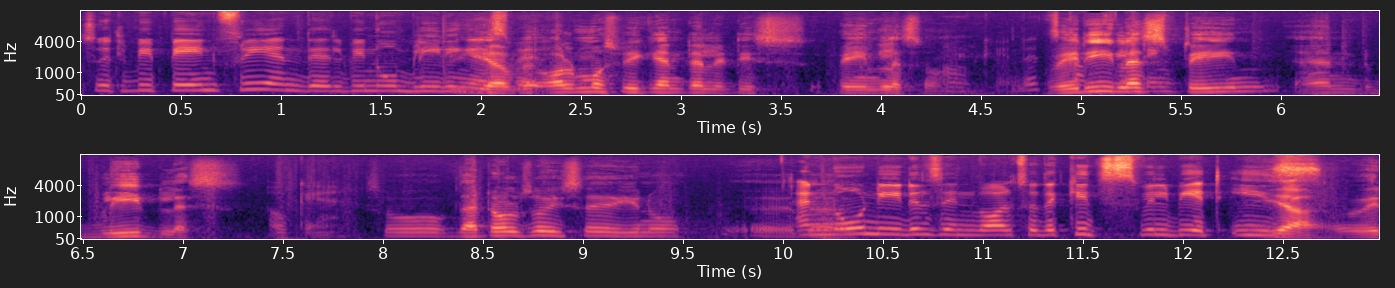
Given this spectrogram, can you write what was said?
So, it will be pain free and there will be no bleeding yeah, as well. almost we can tell it is painless only. Okay, that's Very less pain and bleed less. Okay. So that also is a you know. Uh, And no needles involved, so the kids will be at ease. Yeah, very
